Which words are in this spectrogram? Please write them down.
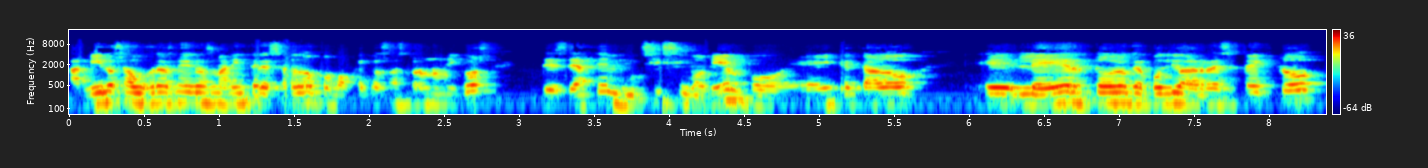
a mí los agujeros negros me han interesado como objetos astronómicos desde hace muchísimo tiempo. He intentado eh, leer todo lo que he podido al respecto.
